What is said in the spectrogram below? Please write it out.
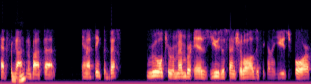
had forgotten about that. And I think the best rule to remember is use essential oils if you're going to use for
